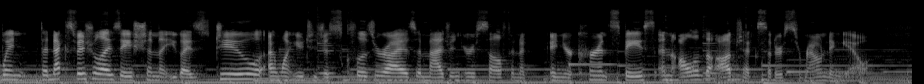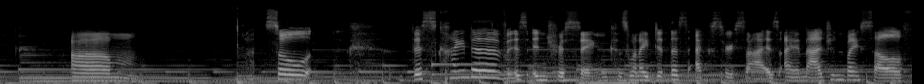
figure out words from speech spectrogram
when the next visualization that you guys do, I want you to just close your eyes, imagine yourself in, a, in your current space and all of the objects that are surrounding you. Um, so, this kind of is interesting because when I did this exercise, I imagined myself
